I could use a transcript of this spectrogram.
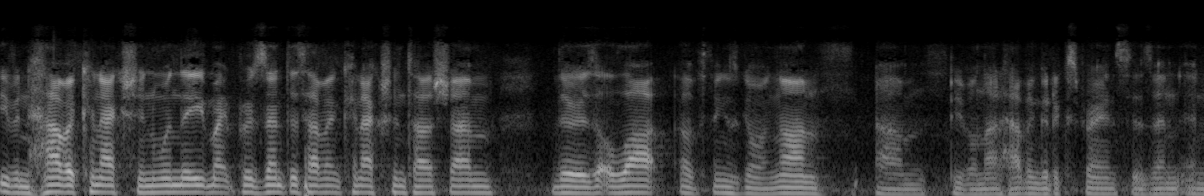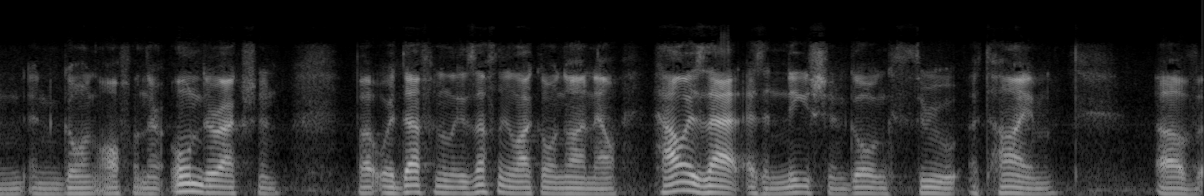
even have a connection when they might present as having a connection to Hashem. There's a lot of things going on. Um, people not having good experiences and, and, and going off on their own direction but we're definitely there's definitely a lot going on now. How is that as a nation going through a time of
